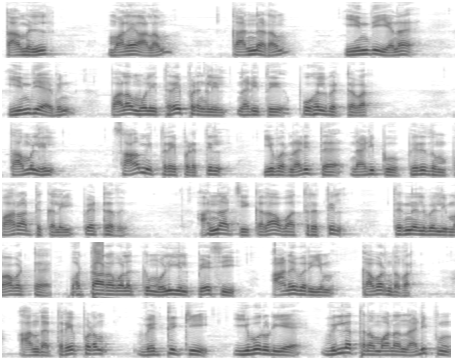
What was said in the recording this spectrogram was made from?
தமிழ் மலையாளம் கன்னடம் இந்தி என இந்தியாவின் பல மொழி திரைப்படங்களில் நடித்து புகழ் பெற்றவர். தமிழில் சாமி திரைப்படத்தில் இவர் நடித்த நடிப்பு பெரிதும் பாராட்டுக்களை பெற்றது. அண்ணாச்சி கதாபாத்திரத்தில் திருநெல்வேலி மாவட்ட வட்டார வழக்கு மொழியில் பேசி அனைவரையும் கவர்ந்தவர். அந்த திரைப்படம் வெற்றிக்கு இவருடைய வில்லத்தனமான நடிப்பும்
